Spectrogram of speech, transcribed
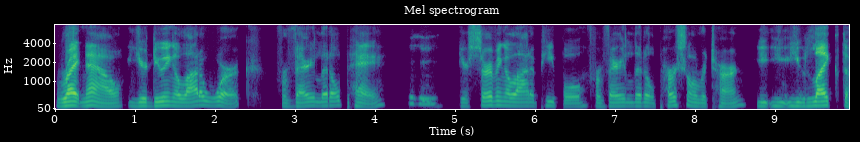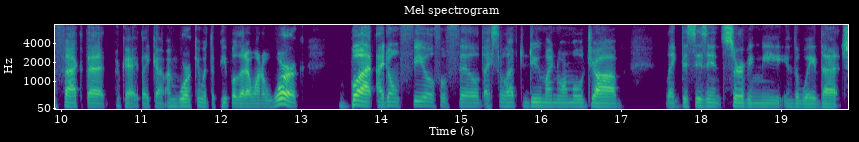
Right now, you're doing a lot of work for very little pay. hmm You're serving a lot of people for very little personal return. You, you you like the fact that okay, like I'm working with the people that I want to work, but I don't feel fulfilled. I still have to do my normal job. Like this isn't serving me in the way that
